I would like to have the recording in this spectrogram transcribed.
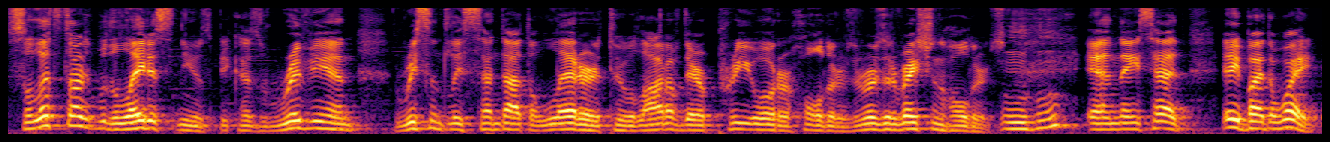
So let's start with the latest news because Rivian recently sent out a letter to a lot of their pre-order holders, reservation holders, mm-hmm. and they said, "Hey, by the way,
